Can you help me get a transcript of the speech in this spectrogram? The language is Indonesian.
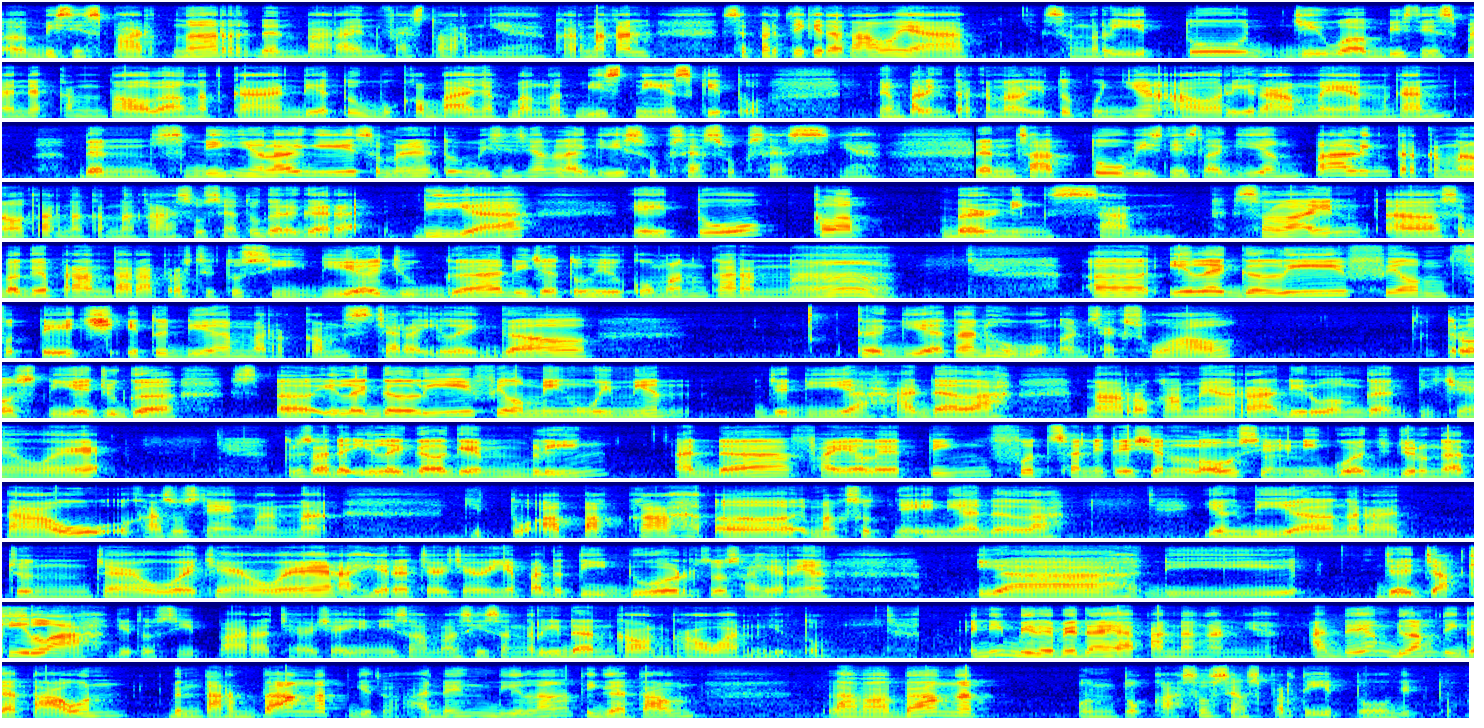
uh, bisnis partner dan para investornya. Karena kan seperti kita tahu ya, Sengri itu jiwa bisnismennya kental banget kan. Dia tuh buka banyak banget bisnis gitu. Yang paling terkenal itu punya Awari Ramen kan. Dan sedihnya lagi sebenarnya tuh bisnisnya lagi sukses-suksesnya. Dan satu bisnis lagi yang paling terkenal karena kena kasusnya tuh gara-gara dia yaitu klub Burning Sun. Selain uh, sebagai perantara prostitusi, dia juga dijatuhi hukuman karena uh, illegally film footage itu dia merekam secara ilegal kegiatan hubungan seksual. Terus dia juga uh, illegally filming women. Jadi ya adalah naruh kamera di ruang ganti cewek. Terus ada illegal gambling ada violating food sanitation laws yang ini gue jujur nggak tahu kasusnya yang mana. Gitu. Apakah uh, maksudnya ini adalah yang dia ngeracun cewek-cewek akhirnya cewek-ceweknya pada tidur terus akhirnya ya dijajaki lah gitu si para cewek-cewek ini sama si Sengri dan kawan-kawan gitu. Ini beda-beda ya pandangannya. Ada yang bilang tiga tahun bentar banget gitu. Ada yang bilang tiga tahun lama banget untuk kasus yang seperti itu gitu.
